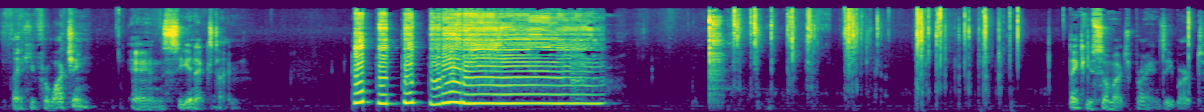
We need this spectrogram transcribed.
Thank you for watching, and see you next time. Thank you so much, Brian Ziebart.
